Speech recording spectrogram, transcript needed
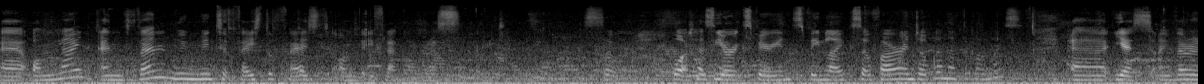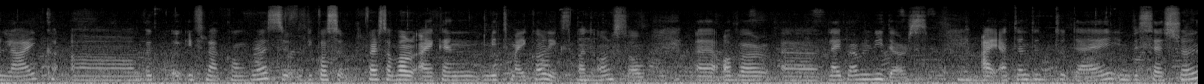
uh, online, and then we meet face to face on the IFLA Congress. So, what has your experience been like so far in Dublin at the Congress? Uh, yes, I very like. Uh, the IFLA Congress because first of all I can meet my colleagues but mm. also uh, other uh, library leaders. I attended today in the session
